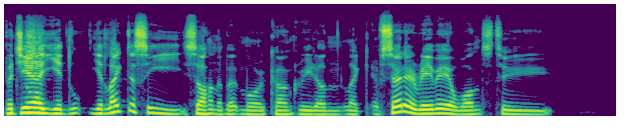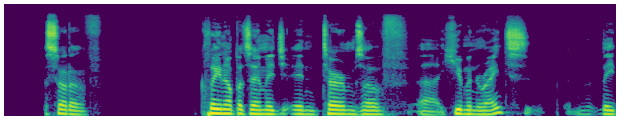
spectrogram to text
but yeah, you'd you'd like to see something a bit more concrete on like if Saudi Arabia wants to sort of clean up its image in terms of uh, human rights. they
